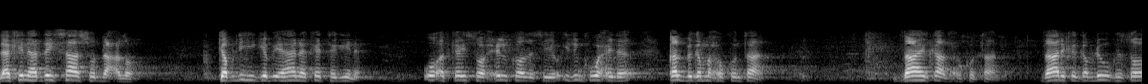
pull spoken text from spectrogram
laakiin hadday saasu dhacdo gabdhihii gebi ahaana ka tegina u adkaysoo xilkooda siiyo idinku waxayna qalbiga ma xukuntaan daahirka aada xukuntaan daahirka gabdhihu kastoo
